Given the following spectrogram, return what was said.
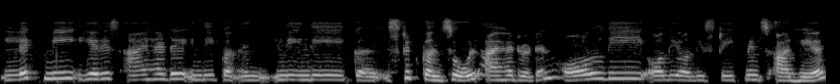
let me, here is, I had a, in the, in the, in the script console, I had written all the, all the, all the statements are here.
